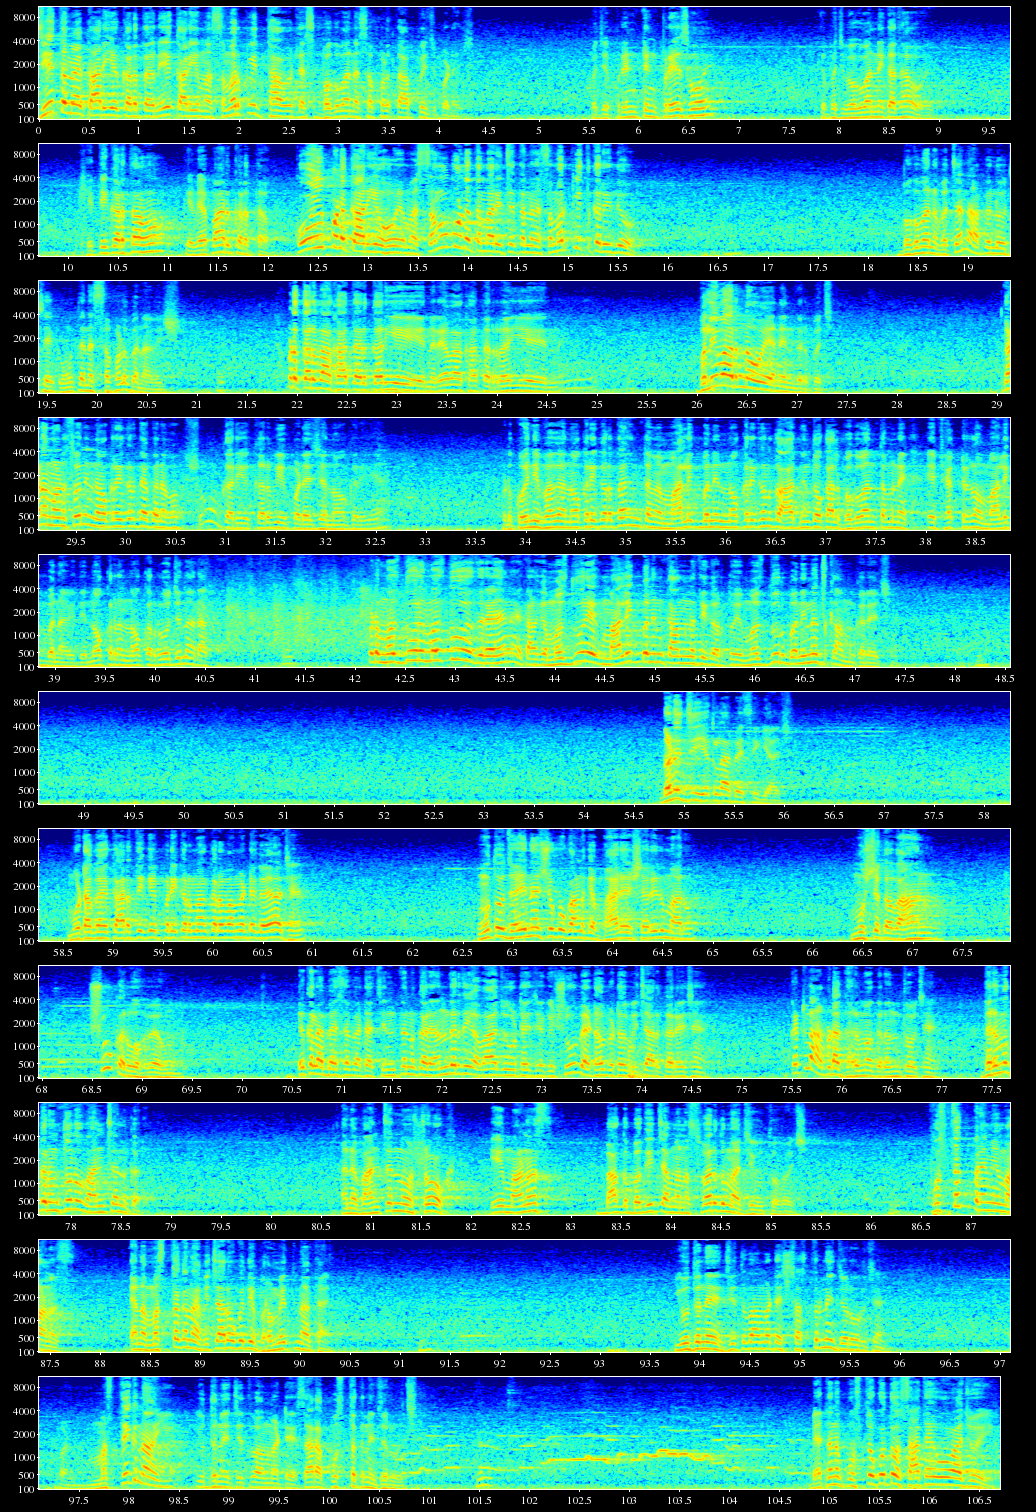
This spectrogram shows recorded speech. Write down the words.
જે તમે કાર્ય કરતા હોય એ કાર્યમાં સમર્પિત થાવ એટલે ભગવાનને સફળતા આપવી જ પડે છે. પછી પ્રિન્ટિંગ પ્રેસ હોય કે પછી ભગવાનની કથા હોય. ખેતી કરતા હો કે વેપાર કરતા હો. કોઈ પણ કાર્ય હોય એમાં સંપૂર્ણ તમારી ચેતનાને સમર્પિત કરી દો. ભગવાન વચન આપેલું છે કે હું તને સફળ બનાવીશ. પણ કરવા ખાતર કરીએ ને રહેવા ખાતર રહીએ ભલીવાર ન હોય એની અંદર પછી. ઘણા માણસોની નોકરી કરતા કોને શું કરીએ, કરવી પડે છે નોકરી? પણ કોઈની ભાગા નોકરી કરતા હોય ને તમે માલિક બનીને નોકરી કરો તો આજની તો કાલ ભગવાન તમને એ ફેક્ટરીનો માલિક બનાવી દે. નોકર નોકર રોજ ન રાખે. પણ મજદૂર મજદૂર જ રહે ને, કારણ કે મજદૂર એક માલિક બનીને કામ નથી કરતો, એ મજદૂર બનીને જ કામ કરે છે. ગણેશજી એકલા બેસી ગયા છે. મોટાભાઈ કાર્તિકે પરિક્રમા કરવા માટે ગયા છે. હું તો જઈ ન શકું કારણ કે ભારે શરીર મારું. મુશ્ક વાહન. શું કરવું હવે હું? એકલા બેસા બેઠા ચિંતન કરે, અંદરથી અવાજ ઉઠે છે કે શું બેઠો બેઠો વિચાર કરે છે? કેટલા આપણા ધર્મ ગ્રંથો છે? ધર્મ ગ્રંથોનું વાંચન કર. અને વાંચનનો શોખ એ માણસ બાગ બગીચામાં સ્વર્ગમાં જીવતો હોય છે. પુસ્તક પ્રેમી માણસ એના મસ્તકના વિચારો કદી ભ્રમિત ન થાય. યુદ્ધને જીતવા માટે શસ્ત્રની જરૂર છે. પણ મસ્તિષ્કના યુદ્ધને જીતવા માટે સારા પુસ્તકની જરૂર છે. બે ત્રણ પુસ્તકો તો સાથે હોવા જોઈએ.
